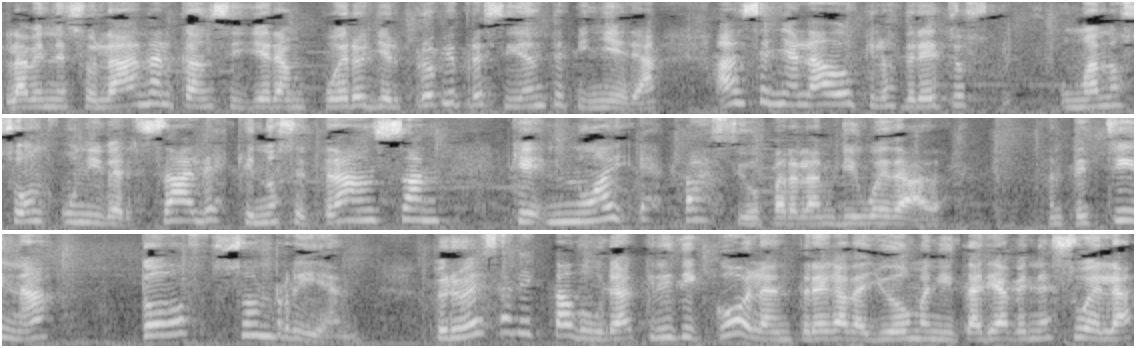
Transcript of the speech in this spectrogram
la venezolana, el canciller Ampuero y el propio presidente Piñera han señalado que los derechos humanos son universales, que no se transan, que no hay espacio para la ambigüedad. Ante China, todos sonríen, pero esa dictadura criticó la entrega de ayuda humanitaria a Venezuela,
